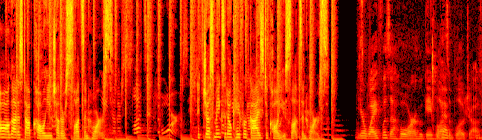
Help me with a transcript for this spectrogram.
all got to stop calling each other sluts and whores. It just makes it okay for guys to call you sluts and whores. Your wife was a whore who gave lots Okay. of blowjobs.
